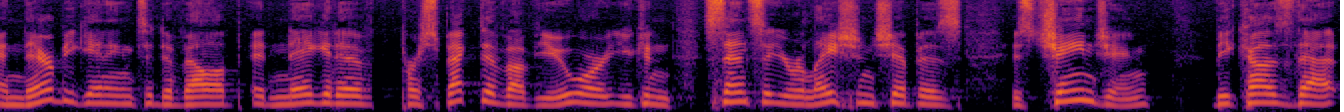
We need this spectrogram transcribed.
and they're beginning to develop a negative perspective of you, or you can sense that your relationship is, is changing because that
